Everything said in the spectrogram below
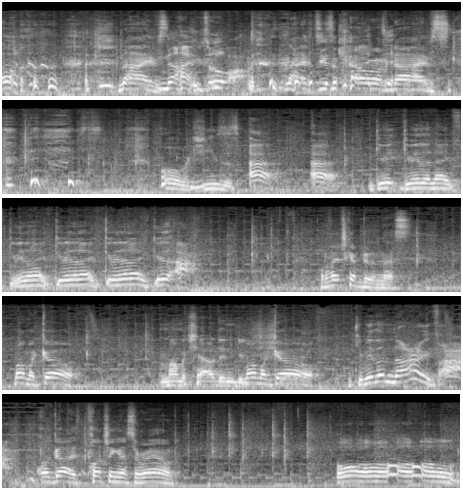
Oh, knives, knives. Oh. knives. Use the power of knives. oh Jesus. Ah. Ah. Give me, give me the knife. Give me the knife. Give me the knife. Give me the knife. Give me the. Ah. What if I just kept doing this? Mama, go! Mama Chow didn't do. Mama, shit. go! Give me the knife. Ah. Oh, God, it's punching us around. Oh.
